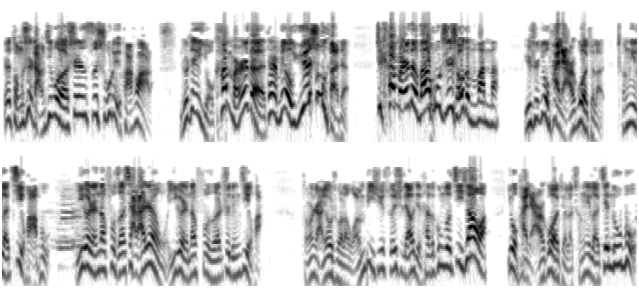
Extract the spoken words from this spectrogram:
这董事长经过深思熟虑发话了，你说这有看门的，但是没有约束他的，这看门的玩忽职守怎么办呢？于是又派俩人过去了，成立了计划部，一个人呢负责下达任务，一个人呢负责制定计划。董事长又说了，我们必须随时了解他的工作绩效啊，又派俩人过去了，成立了监督部，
